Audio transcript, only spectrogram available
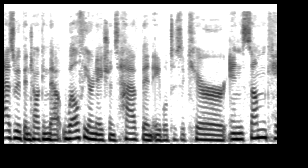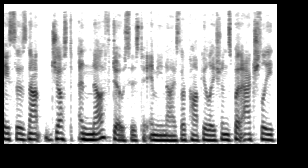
as we've been talking about, wealthier nations have been able to secure, in some cases, not just enough doses to immunize their populations, but actually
